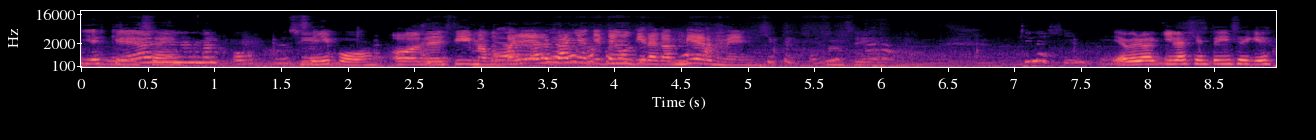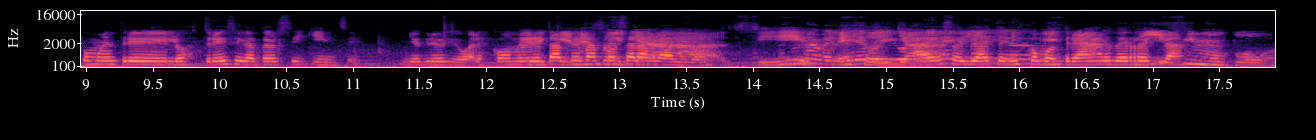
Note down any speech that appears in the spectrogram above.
Y es que No es algo normal, po. No sé. Sí, po. O de decir, me acompañé al baño que tengo que ir a cambiarme. Gente, ¿Qué la gente? Ya, pero aquí la gente dice que es como entre los 13, 14 y 15. Yo creo que igual es como medio tarde para empezar a ya... hablarlo. Sí, ya eso ya... A eso ya tenéis como es 3 años de regla. tardísimo, po.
